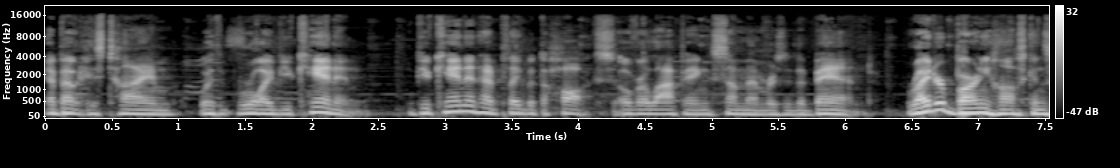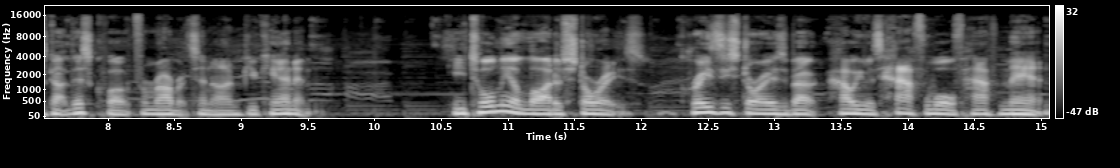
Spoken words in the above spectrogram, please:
about his time with Roy Buchanan. Buchanan had played with the Hawks, overlapping some members of the band. Writer Barney Hoskyns got this quote from Robertson on Buchanan. He told me a lot of stories, crazy stories about how he was half wolf, half man.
